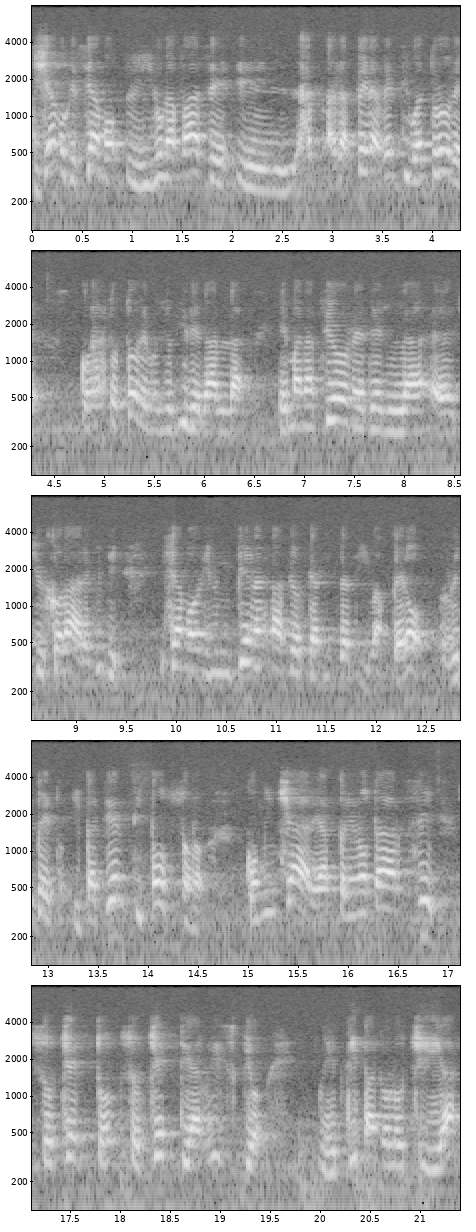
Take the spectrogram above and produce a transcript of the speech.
Diciamo che siamo in una fase eh, ad appena 24 ore, 48 ore voglio dire dalla emanazione del eh, circolare, quindi siamo in piena fase organizzativa, però ripeto, i pazienti possono cominciare a prenotarsi soggetto, soggetti a rischio eh, di patologia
